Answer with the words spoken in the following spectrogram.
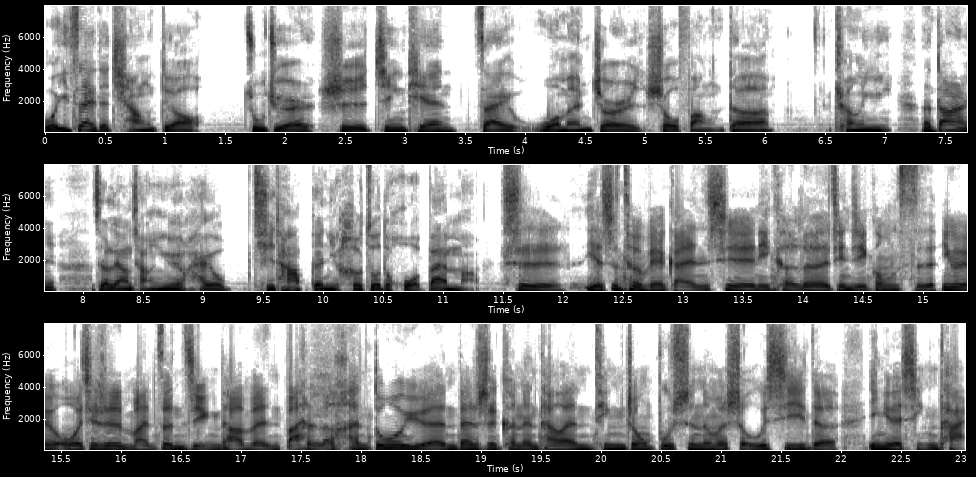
我一再的强调，主角是今天在我们这儿受访的成瘾。那当然，这两场音乐还有其他跟你合作的伙伴嘛。是，也是特别感谢尼可乐经纪公司，因为我其实蛮尊敬他们办了很多元，但是可能台湾听众不是那么熟悉的音乐形态。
